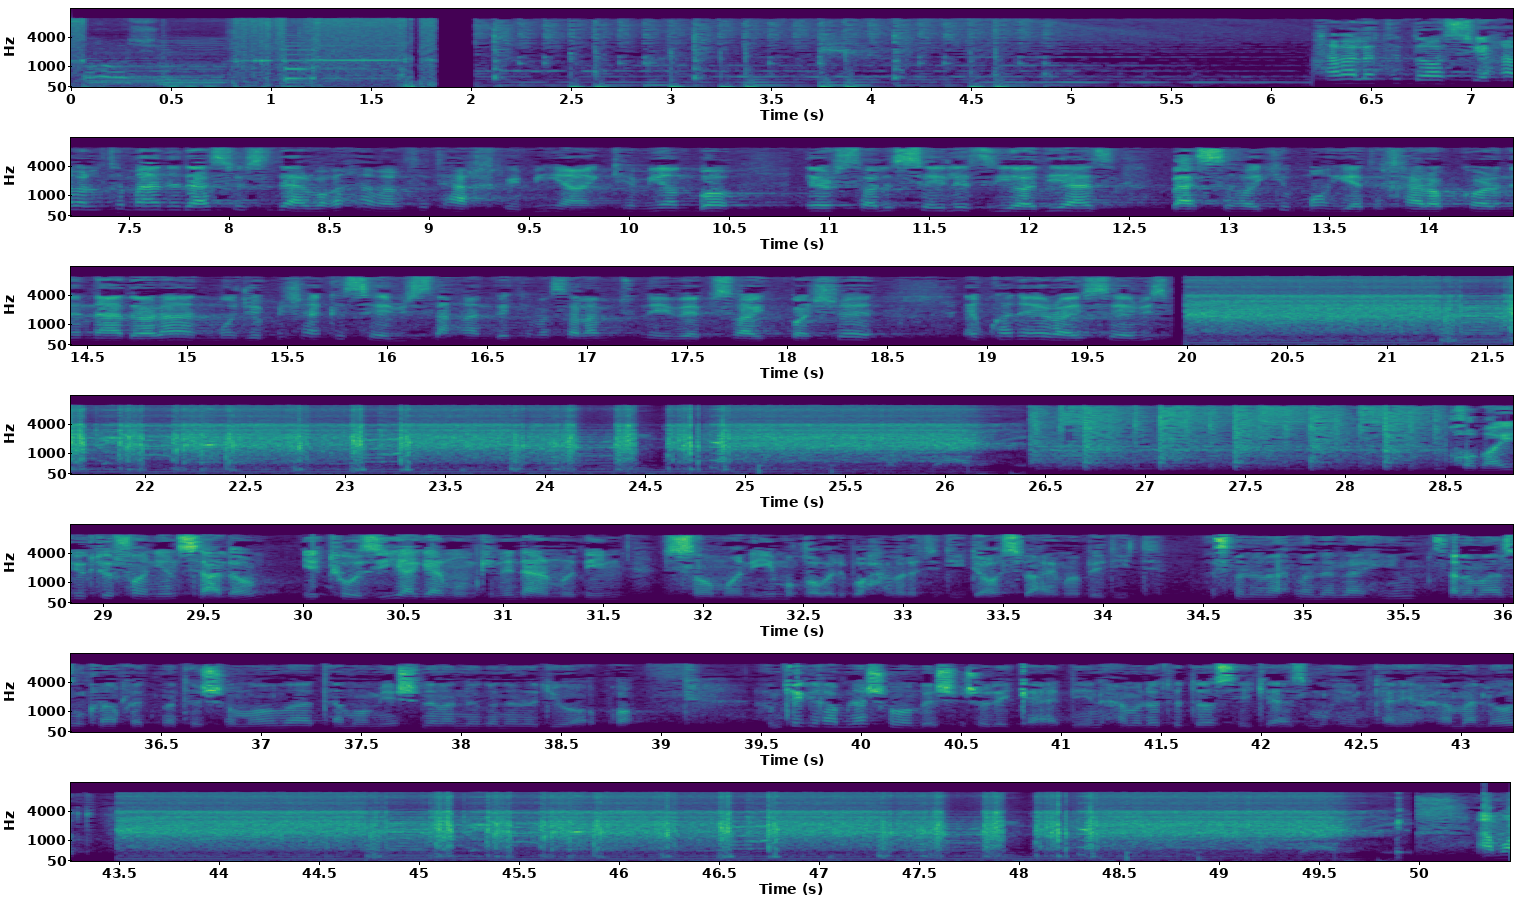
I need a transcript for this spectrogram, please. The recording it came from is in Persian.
حملات داس یا حملات منع دسترسی در واقع حملات تخریبی هن که میان با ارسال سیل زیادی از بسته هایی که ماهیت خرابکارانه ندارن موجب میشن که سرویس دهنده که مثلا می‌تونه وبسایت باشه امکان ارائه سرویس آقای دکتر فانیان سلام. یه توضیح اگر ممکنه در مورد این سامانه مقابله با حملات دیداس برای ما بدید. بسم الله الرحمن الرحیم. سلام عرض می‌کنم خدمت شما و تمامی شنوندگان رادیو آپا. همونطور که قبلا شما بهش اشاره کردین حملات داس یکی از مهمترین حملات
